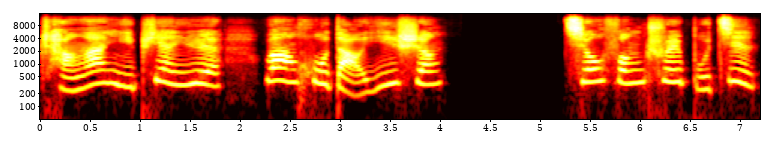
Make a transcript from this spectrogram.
长安一片月，万户捣衣声。秋风吹不尽，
